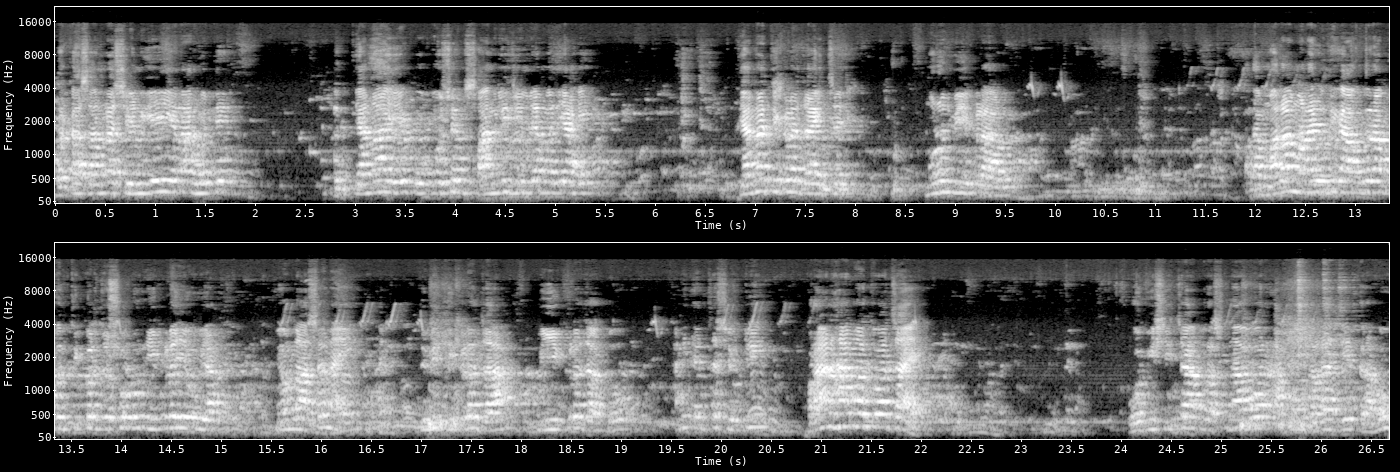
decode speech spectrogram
प्रकाशांना शेणगेही येणार होते तर त्यांना एक उपोषण सांगली जिल्ह्यामध्ये आहे. त्यांना तिकडं जायचंय. म्हणून मी इकडं आलो. आता मला म्हणाले होती की अगोदर आपण तिकडचं सोडून इकडे येऊया. मी म्हणलं असं नाही. तुम्ही तिकडं जा मी इकडं जातो. आणि त्यांचा शेवटी प्राण हा महत्त्वाचा आहे. ओबीसीच्या प्रश्नावर आपण धडा देत राहू.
